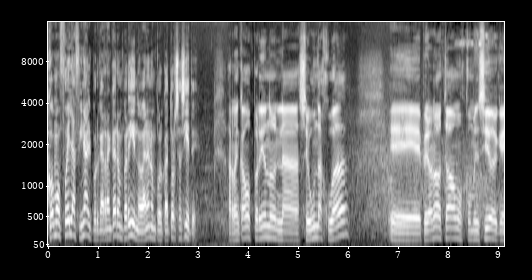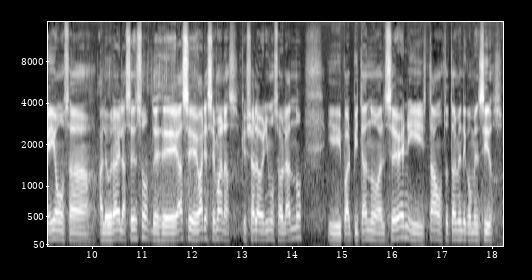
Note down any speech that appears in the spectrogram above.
¿Cómo fue la final? Porque arrancaron perdiendo, ganaron por 14 a 7. Arrancamos perdiendo en la segunda jugada eh, pero no, estábamos convencidos de que íbamos a, a, lograr el ascenso desde hace varias semanas que ya lo venimos hablando y palpitando al Seven y estábamos totalmente convencidos.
